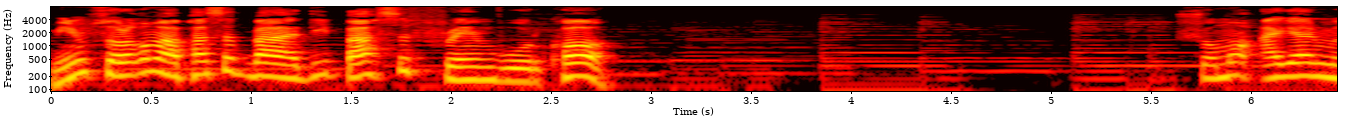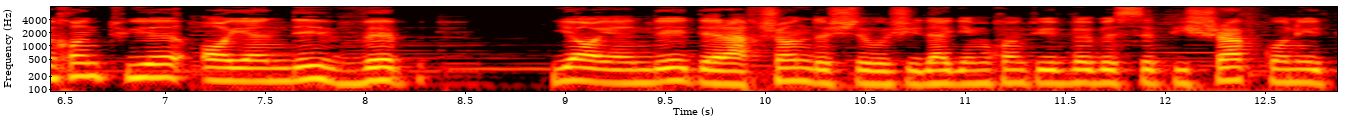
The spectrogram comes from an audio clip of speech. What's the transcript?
میریم سراغ مبحث بعدی بحث framework ها. شما اگر می‌خواین توی آینده وب یه آینده درخشان داشته باشید. اگه می‌خواین توی وب 3 پیشرفت کنید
